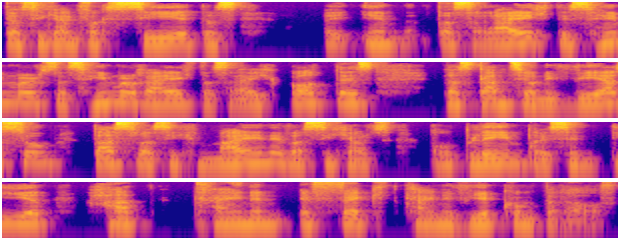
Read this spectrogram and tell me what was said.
dass ich einfach sehe, dass äh, das Reich des Himmels, das Himmelreich, das Reich Gottes das ganze Universum, das, was ich meine, was sich als Problem präsentiert, hat keinen Effekt, keine Wirkung darauf.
